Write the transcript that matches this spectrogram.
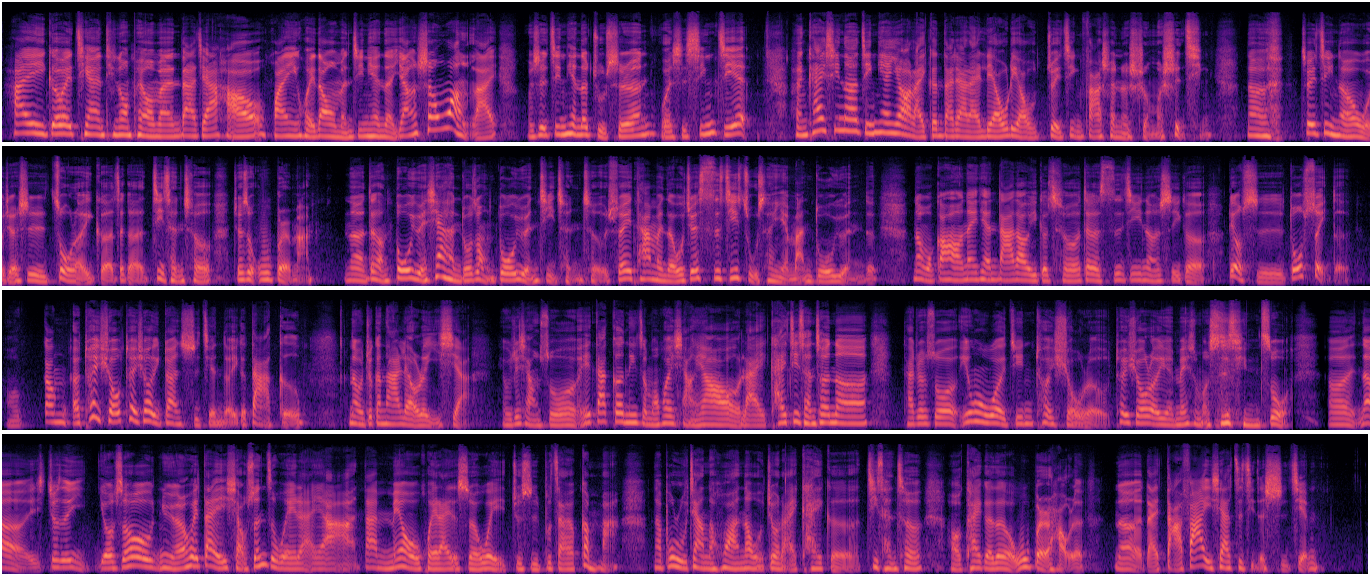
嗨，各位亲爱的听众朋友们，大家好，欢迎回到我们今天的扬生旺来，我是今天的主持人，我是心杰，很开心呢，今天要来跟大家来聊聊最近发生了什么事情。那最近呢，我就是坐了一个这个计程车，就是 Uber 嘛。那这种多元，现在很多这种多元计程车，所以他们的我觉得司机组成也蛮多元的。那我刚好那天搭到一个车，这个司机呢是一个六十多岁的，哦，刚呃退休退休一段时间的一个大哥。那我就跟他聊了一下。我就想说，诶，大哥，你怎么会想要来开计程车呢？他就说，因为我已经退休了，退休了也没什么事情做，呃，那就是有时候女儿会带小孙子回来呀、但没有回来的时候，我也就是不知道要干嘛。那不如这样的话，那我就来开个计程车，哦，开个这个 Uber 好了，那来打发一下自己的时间。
